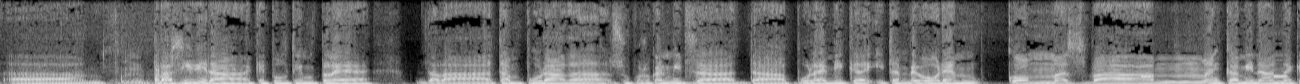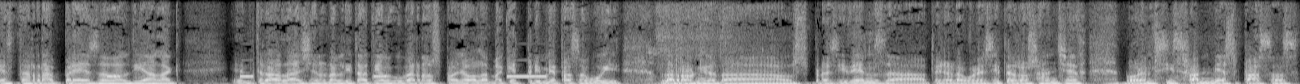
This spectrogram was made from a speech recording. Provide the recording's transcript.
Eh, presidirà aquest últim ple de la temporada, suposo que enmig de, de polèmica, i també veurem com es va encaminant aquesta represa del diàleg entre la Generalitat i el govern espanyol amb aquest primer pas avui la reunió dels presidents de Pere Aragonès i Pedro Sánchez veurem si es fan més passes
